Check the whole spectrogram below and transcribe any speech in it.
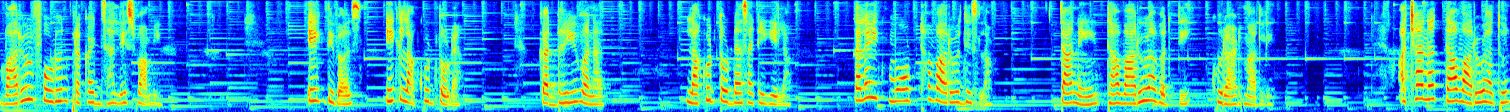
वारुळ फोडून प्रकट झाले स्वामी. एक दिवस एक लाकूड तोड्या कर्दई वनात लाकूड तोडण्यासाठी गेला. त्याला एक मोठा वारूळ दिसला. त्याने त्या वारुळावरती कुऱ्हाड मारली. अचानक त्या वारुळातून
